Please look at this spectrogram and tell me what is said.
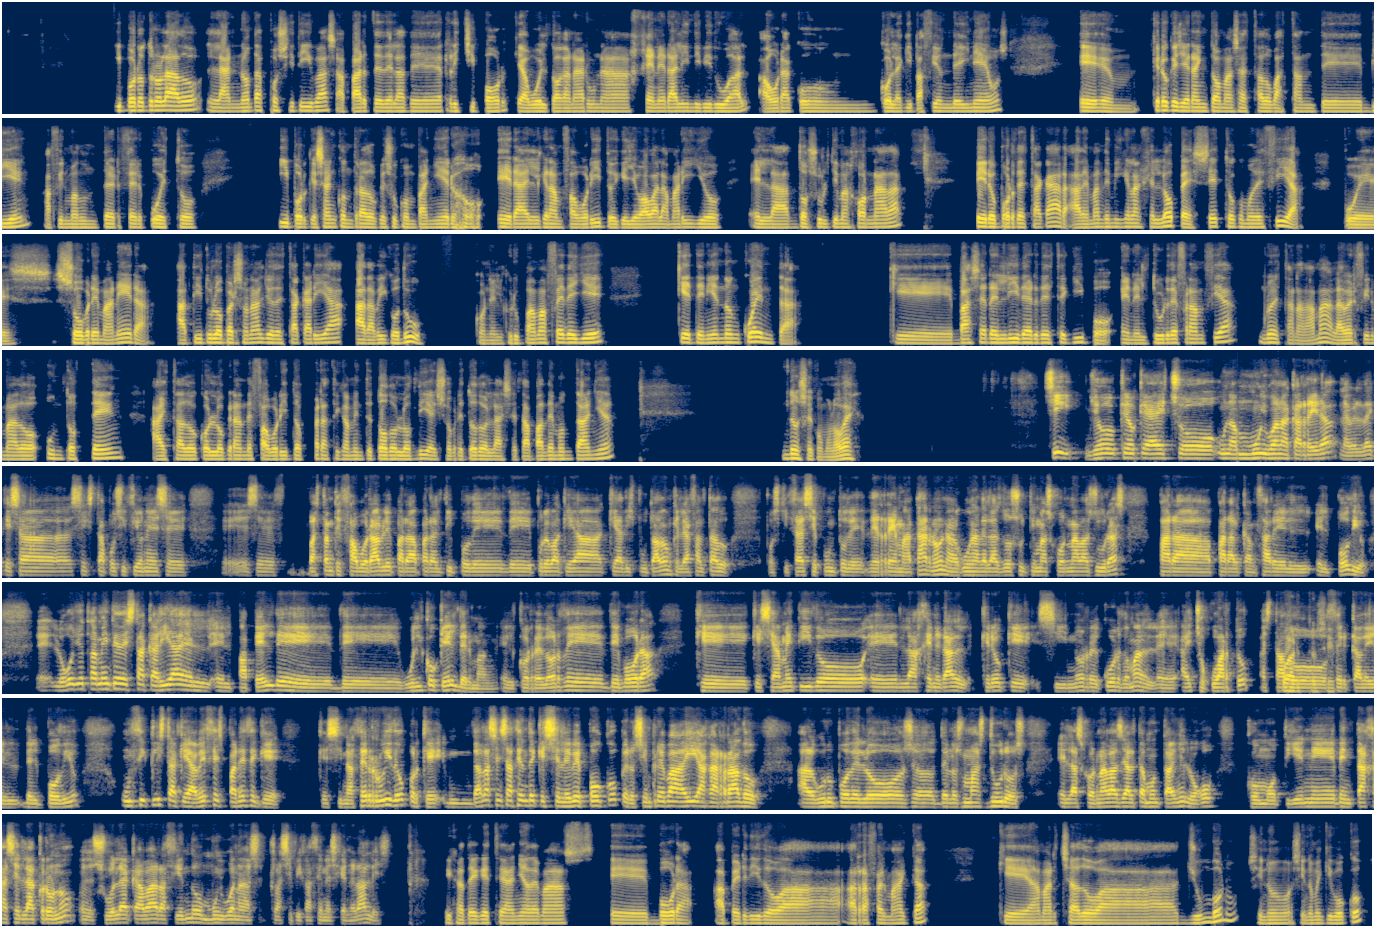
Y por otro lado, las notas positivas, aparte de las de Richie Port, que ha vuelto a ganar una general individual, ahora con, con la equipación de Ineos, Em, creo que Geraint Thomas ha estado bastante bien, ha firmado un tercer puesto y porque se ha encontrado que su compañero era el gran favorito y que llevaba el amarillo en las dos últimas jornadas. Pero por destacar, además de Miguel Ángel López, sexto, como decía, pues sobremanera, a título personal, yo destacaría a David Godú con el Grupama Fedeye, que teniendo en cuenta que va a ser el líder de este equipo en el Tour de Francia, no está nada mal. Haber firmado un top 10, ha estado con los grandes favoritos prácticamente todos los días y sobre todo en las etapas de montaña. No sé cómo lo ves. Sí, yo creo que ha hecho una muy buena carrera. La verdad es que esa sexta posición es, eh, eh, bastante favorable para, el tipo de, prueba que ha, disputado, aunque le ha faltado pues quizá ese punto de, rematar ¿no? en alguna de las dos últimas jornadas duras para, alcanzar el, podio. Eh, luego yo también te destacaría el, papel de, Wilco Kelderman, el corredor de, Bora que, se ha metido en la general, creo que si no recuerdo mal, eh, ha hecho cuarto, ha estado cerca del, podio. Un ciclista que a veces parece que, que, sin hacer ruido, porque da la sensación de que se le ve poco, pero siempre va ahí agarrado al grupo de los, eh, de los más duros en las jornadas de alta montaña y luego, como tiene ventajas en la crono, eh, suele acabar haciendo muy buenas clasificaciones generales. Fíjate que este año además Bora ha perdido a, a Rafael Maica, que ha marchado a Jumbo, ¿no? Si, ¿no? si no me equivoco.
